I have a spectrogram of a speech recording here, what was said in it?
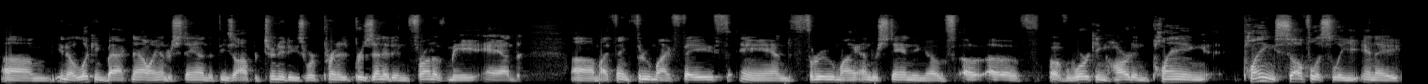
Um, you know, looking back now, I understand that these opportunities were pre- presented in front of me, and um, I think through my faith and through my understanding of, of of working hard and playing playing selflessly in a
